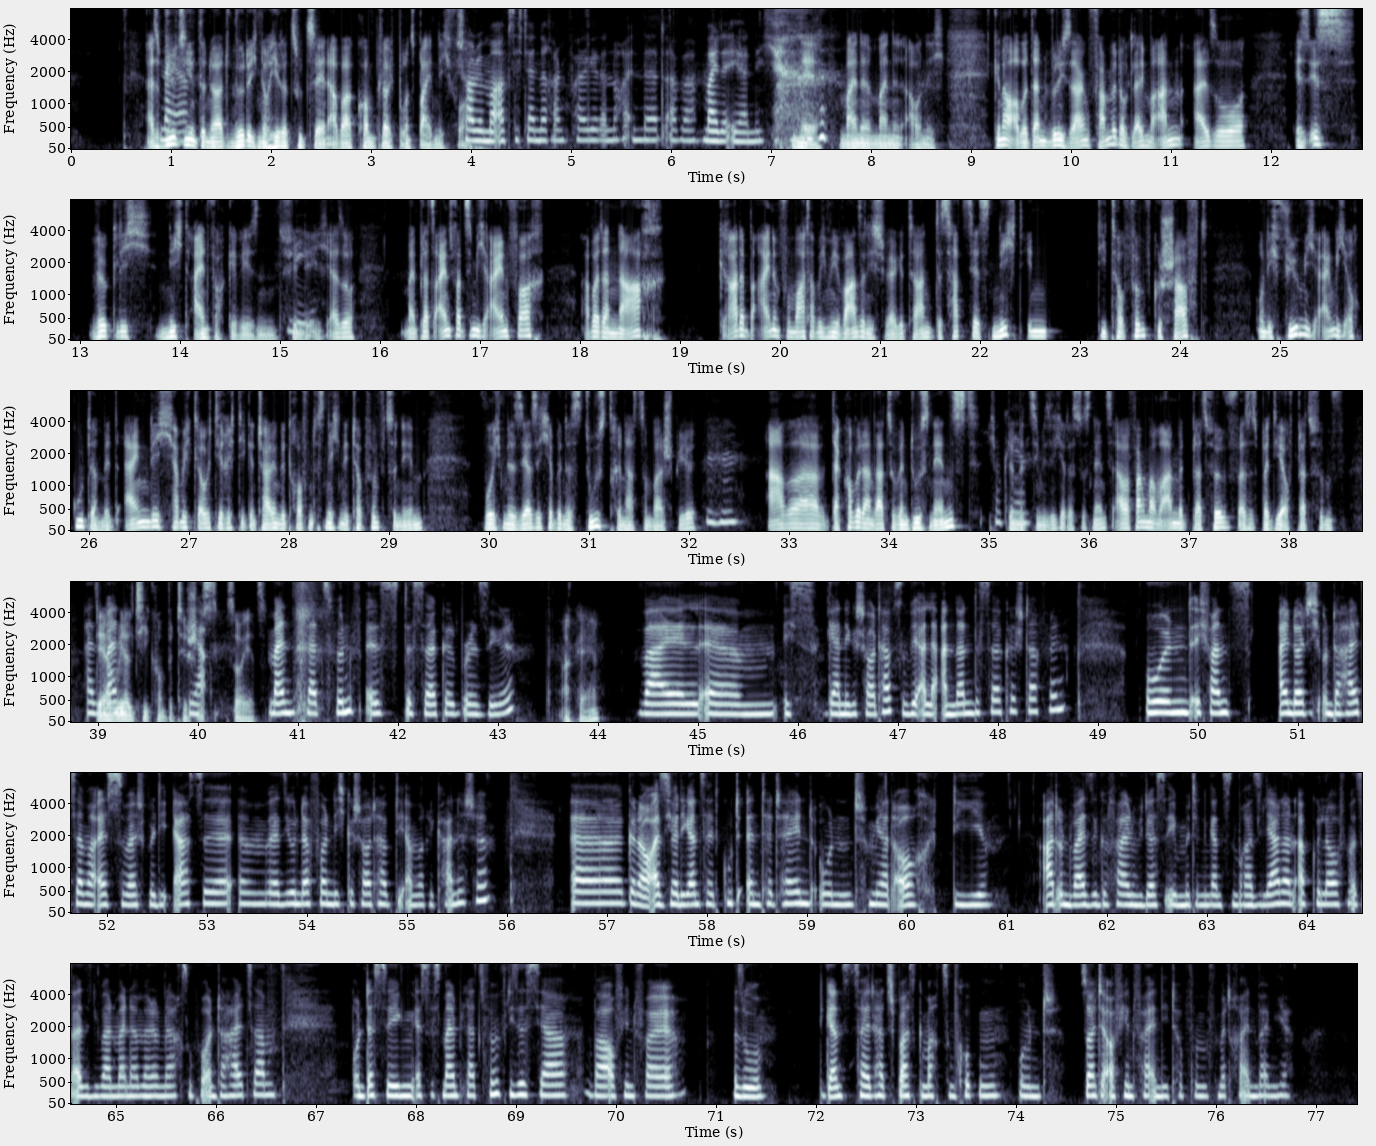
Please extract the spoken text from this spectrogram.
Also Naja. Beauty and the Nerd würde ich noch hier dazu zählen, aber kommt, glaube ich, bei uns beiden nicht vor. schauen wir mal, ob sich deine Rangfolge dann noch ändert, aber meine eher nicht. Nee, meine, meine auch nicht. Genau, aber dann würde ich sagen, fangen wir doch gleich mal an. Also, es ist wirklich nicht einfach gewesen, finde Nee. ich. Also, mein Platz eins war ziemlich einfach, aber danach, gerade bei einem Format habe ich mir wahnsinnig schwer getan. Das hat es jetzt nicht in die Top 5 geschafft und ich fühle mich eigentlich auch gut damit. Eigentlich habe ich, glaube ich, die richtige Entscheidung getroffen, das nicht in die Top 5 zu nehmen, wo ich mir sehr sicher bin, dass du es drin hast zum Beispiel. Aber da kommen wir dann dazu, wenn du es nennst. Ich bin Okay. mir ziemlich sicher, dass du es nennst. Aber fangen wir mal an mit Platz 5. Was ist bei dir auf Platz 5 Also der mein- Reality Competitions? So jetzt. Mein Platz 5 ist The Circle Brazil, Okay. weil ähm, ich es gerne geschaut habe, so wie alle anderen The Circle Staffeln. Und ich fand es eindeutig unterhaltsamer als zum Beispiel die erste ähm, Version davon, die ich geschaut habe, die amerikanische. Äh, genau, also ich war die ganze Zeit gut entertained und mir hat auch die Art und Weise gefallen, wie das eben mit den ganzen Brasilianern abgelaufen ist. Also die waren meiner Meinung nach super unterhaltsam. Und deswegen ist es mein Platz 5 dieses Jahr. War auf jeden Fall, also die ganze Zeit hat Spaß gemacht zum Gucken und sollte auf jeden Fall in die Top 5 mit rein bei mir.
